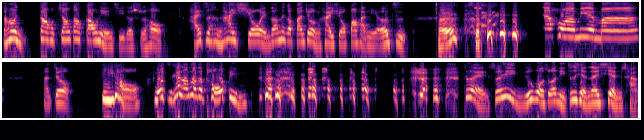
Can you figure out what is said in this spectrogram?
然后到教到高年级的时候，孩子很害羞诶，你知道那个班就很害羞，包含你儿子，哎。在画面吗？他就低头，我只看到他的头顶。对，所以如果说你之前在现场，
